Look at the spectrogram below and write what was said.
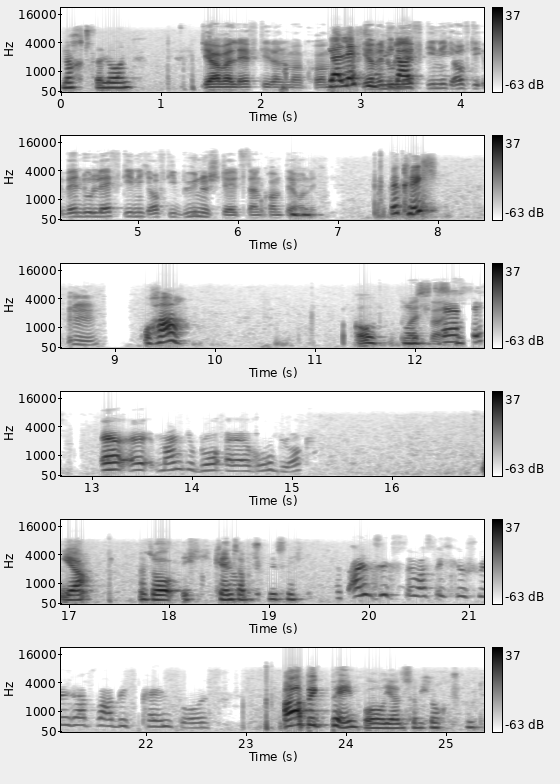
Nacht verloren. Ja, weil Lefty dann immer kommt. Ja, Lefty, Ja, wenn du egal. Lefty nicht auf die, wenn du Lefty nicht auf die Bühne stellst, dann kommt der auch nicht. Wirklich? Mhm. Oha. Go. Ich weiß. Äh, ich, äh, äh, ihr Bro äh, Roblox? Ja. Also ich kenn's aber spiel's nicht. Das einzigste, was ich gespielt habe, war Big Paintball. Ah, Big Paintball. Ja, das habe ich auch gespielt.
